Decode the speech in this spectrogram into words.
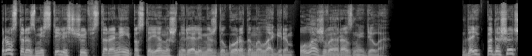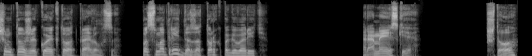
Просто разместились чуть в стороне и постоянно шныряли между городом и лагерем, улаживая разные дела. Да и к подошедшим тоже кое-кто отправился. Посмотреть да за торг поговорить. Ромейские. Что?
